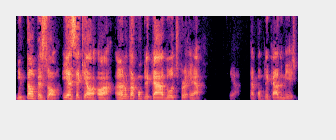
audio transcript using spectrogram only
Então, pessoal, esse aqui, ó, ó ano tá complicado, outros é, Tá complicado mesmo.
